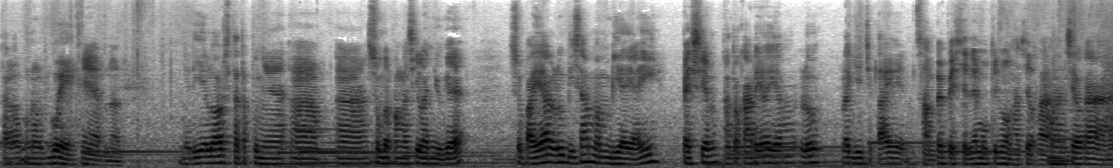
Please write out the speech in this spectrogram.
Kalau menurut gue, iya benar jadi lo harus tetap punya uh, uh, sumber penghasilan juga supaya lu bisa membiayai passion atau karya yang lu lagi ciptain, sampai passionnya mungkin menghasilkan menghasilkan.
